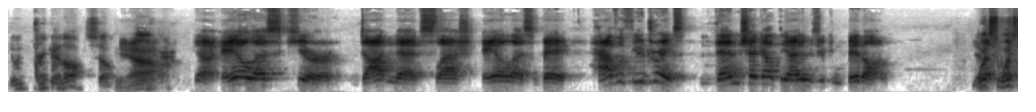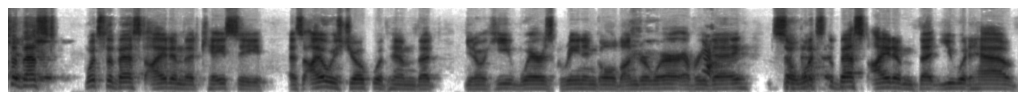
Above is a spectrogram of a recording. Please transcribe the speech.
doing drinking it all. So yeah, yeah, alscure.net slash alsbay. Have a few drinks, then check out the items you can bid on. Yeah, what's what's the best what's the best item that Casey as I always joke with him that you know he wears green and gold underwear every day. So what's the best item that you would have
